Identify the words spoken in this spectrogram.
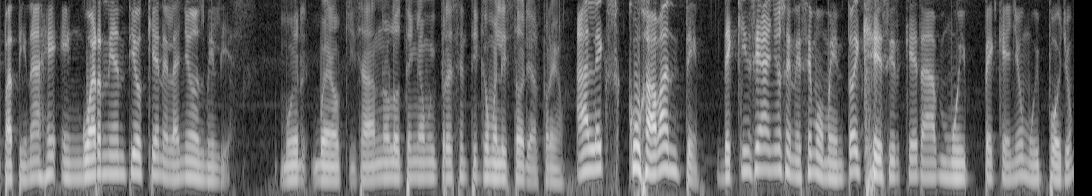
Patinaje en Guarne, Antioquia en el año 2010. Muy, bueno, quizá no lo tenga muy presente como la historia, Alfredo. Alex Cujavante, de 15 años en ese momento, hay que decir que era muy pequeño, muy pollo.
